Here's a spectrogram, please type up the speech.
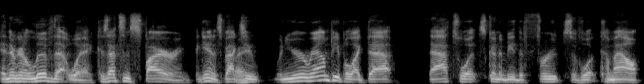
and they're going to live that way because that's inspiring. Again, it's back right. to when you're around people like that, that's what's going to be the fruits of what come out.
